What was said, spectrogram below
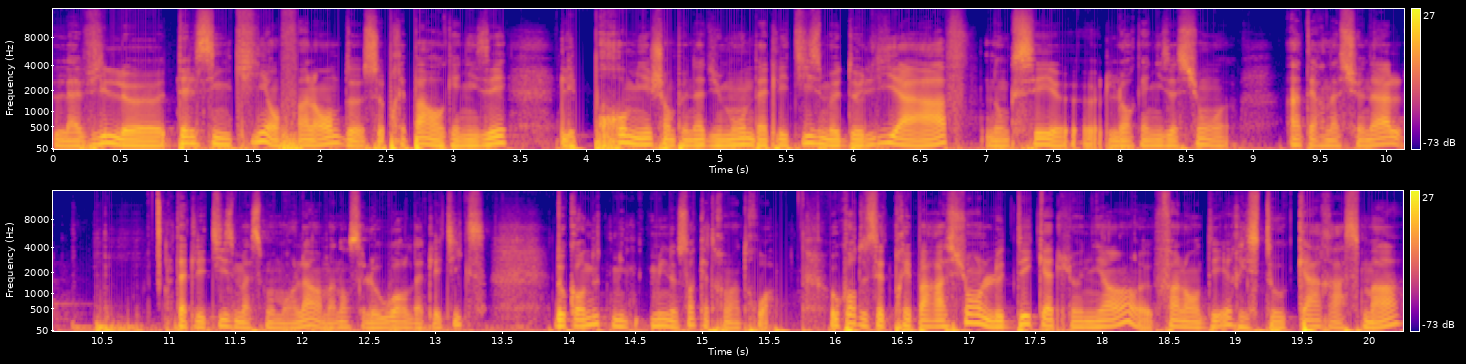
la ville euh, d'Helsinki, en Finlande, se prépare à organiser les premiers championnats du monde d'athlétisme de l'IAAF. Donc, c'est l'organisation internationale d'athlétisme à ce moment-là. hein. Maintenant, c'est le World Athletics. Donc, en août mi- 1983. Au cours de cette préparation, le décathlonien finlandais Risto Karasma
